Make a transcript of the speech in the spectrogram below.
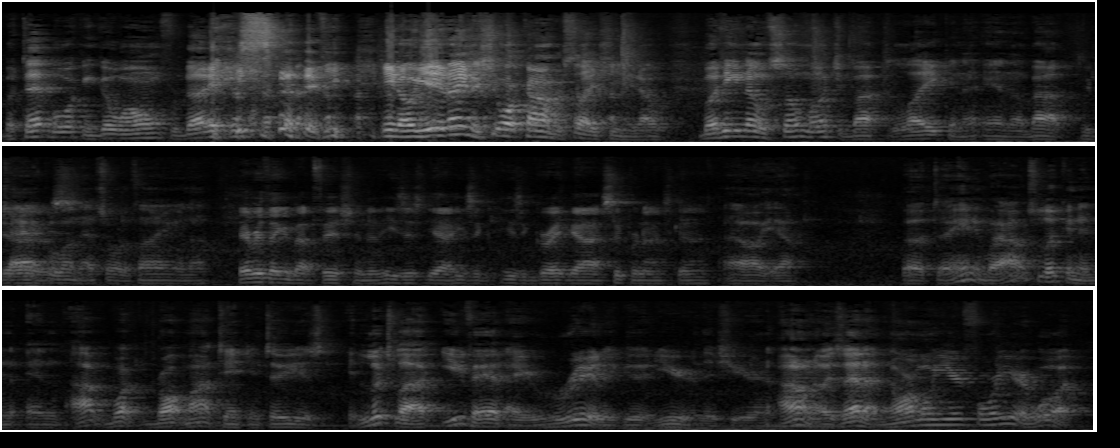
but that boy can go on for days. if you, you know, it ain't a short conversation, you know, but he knows so much about the lake and, and about He tackle does. and that sort of thing, and uh, Everything about fishing, and he's just yeah, he's a he's a great guy, super nice guy. oh yeah. But uh, anyway, I was looking, and, and I, what brought my attention to you is it looks like you've had a really good year this year. And I don't know, is that a normal year for you or what?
